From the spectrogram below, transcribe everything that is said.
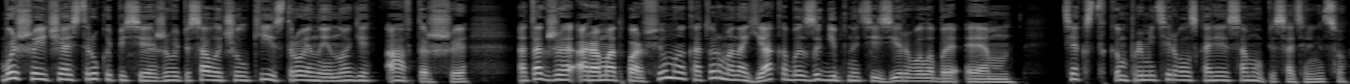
Большая часть рукописи живописала чулки и стройные ноги авторши, а также аромат парфюма, которым она якобы загипнотизировала БМ. Текст компрометировал скорее саму писательницу,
